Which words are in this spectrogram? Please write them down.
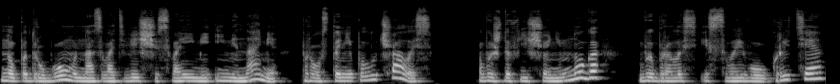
Но по-другому назвать вещи своими именами просто не получалось. Выждав еще немного, выбралась из своего укрытия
